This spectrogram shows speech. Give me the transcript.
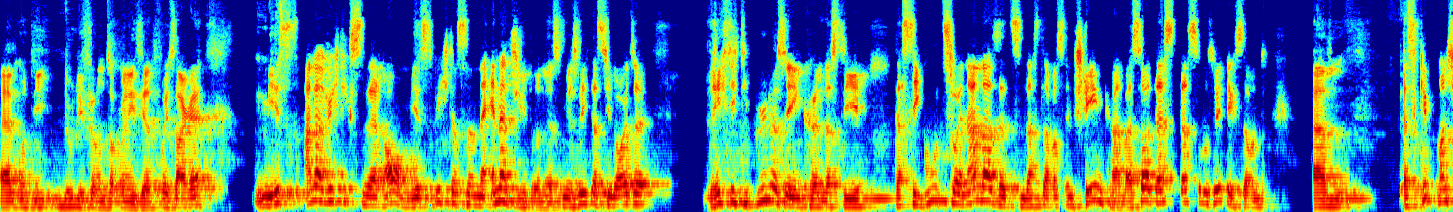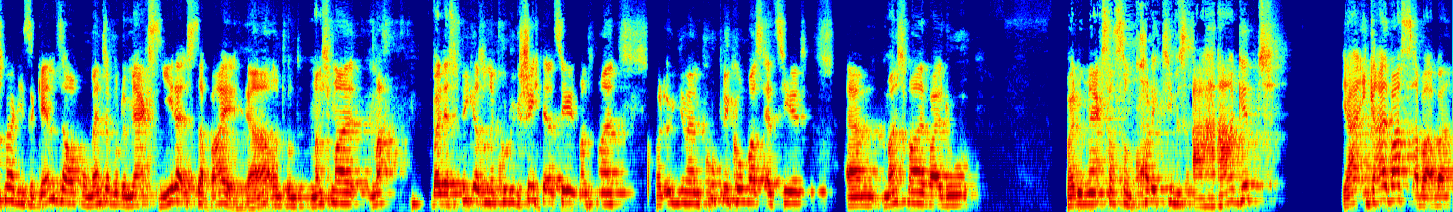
ähm, und die, du die für uns organisierst, wo ich sage, mir ist das Allerwichtigste der Raum. Mir ist wichtig, dass da eine Energy drin ist. Mir ist wichtig, dass die Leute richtig die Bühne sehen können, dass die, dass die gut zueinander sitzen, dass da was entstehen kann. Weißt du, das, das ist so das Wichtigste. Und ähm, es gibt manchmal diese Gänsehaut-Momente, wo du merkst, jeder ist dabei, ja, und, und manchmal macht, weil der Speaker so eine coole Geschichte erzählt, manchmal, weil irgendjemand im Publikum was erzählt, ähm, manchmal, weil du, weil du merkst, dass es so ein kollektives Aha gibt, ja, egal was, aber, aber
